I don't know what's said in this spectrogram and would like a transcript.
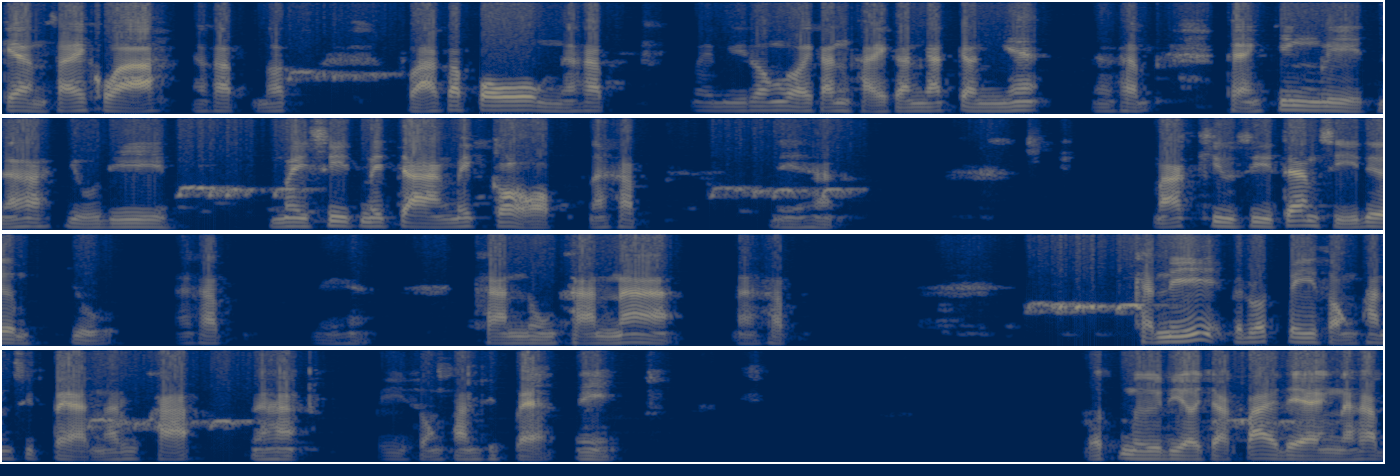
แก้มซ้ายขวานะครับน็อตฝากระโปรงนะครับ ไม่มีร่องรอยการไขการงัดกันเงี้ยนะครับ แผงจิ้งหรีดนะฮะอยู่ดีไม่ซีดไม่จางไม่กรอบนะครับ นี่ฮะ มาร์คคิวซีแต้มสีเดิมอยู่นะครับนี่ฮะคานนงคานหน้านะครับคันนี้เป็นรถปี 2018 นะลูกค้านะฮะปี 2018 นี่รถมือเดียวจากป้ายแดงนะครับ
